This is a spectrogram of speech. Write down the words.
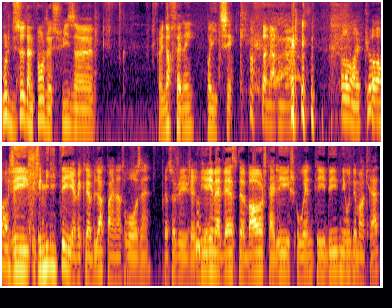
Moi, je dis ça, dans le fond, je suis un, un orphelin politique. Tabarnak. Oh my god. J'ai, j'ai milité avec le Bloc pendant trois ans. Après ça, j'ai, reviré ma veste de bord, j'étais allé au NPD, néo-démocrate.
